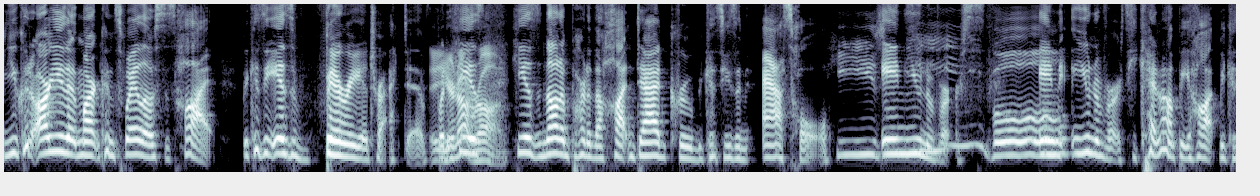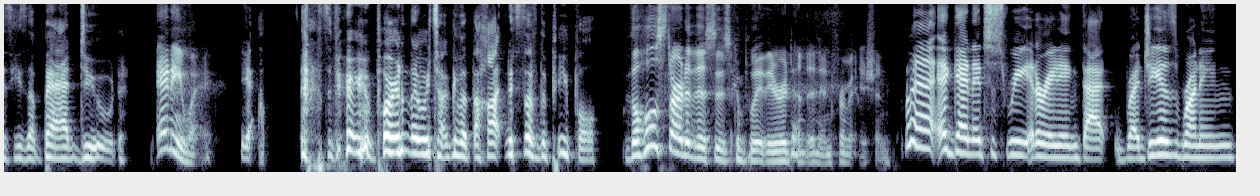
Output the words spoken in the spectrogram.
You could argue that Mark Consuelos is hot because he is very attractive, eh, but You're he not is wrong. he is not a part of the hot dad crew because he's an asshole. He's In universe. evil. In universe, he cannot be hot because he's a bad dude. anyway, It's very important that we talk about the hotness of the people. the whole start of this is completely redundant information. Eh, Again, it's just reiterating that Reggie is running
